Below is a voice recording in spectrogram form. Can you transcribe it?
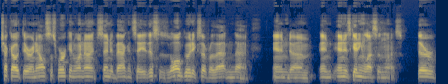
check out their analysis work and whatnot, send it back and say this is all good except for that and that, and um, and and it's getting less and less. Their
